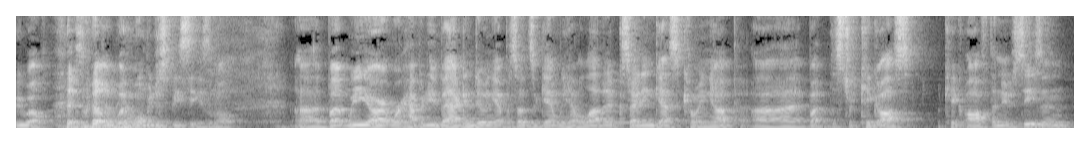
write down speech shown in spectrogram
We will. It, will. it won't be just be seasonal. Uh, but we are we're happy to be back and doing episodes again. We have a lot of exciting guests coming up. Uh, but to kick off kick off the new season,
